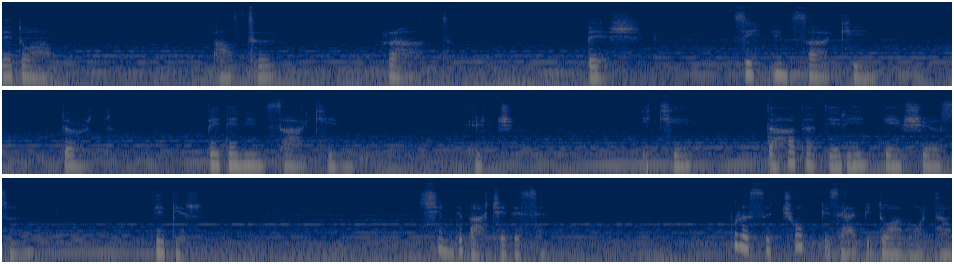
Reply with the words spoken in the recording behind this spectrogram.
ve doğal. 6 rahat. 5 zihnin sakin. 4 bedenin sakin. 3 2 daha da derin gevşiyorsun ve 1 Şimdi bahçedesin. Burası çok güzel bir doğal ortam.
